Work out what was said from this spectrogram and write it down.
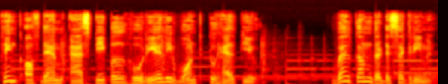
Think of them as people who really want to help you. Welcome the disagreement.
